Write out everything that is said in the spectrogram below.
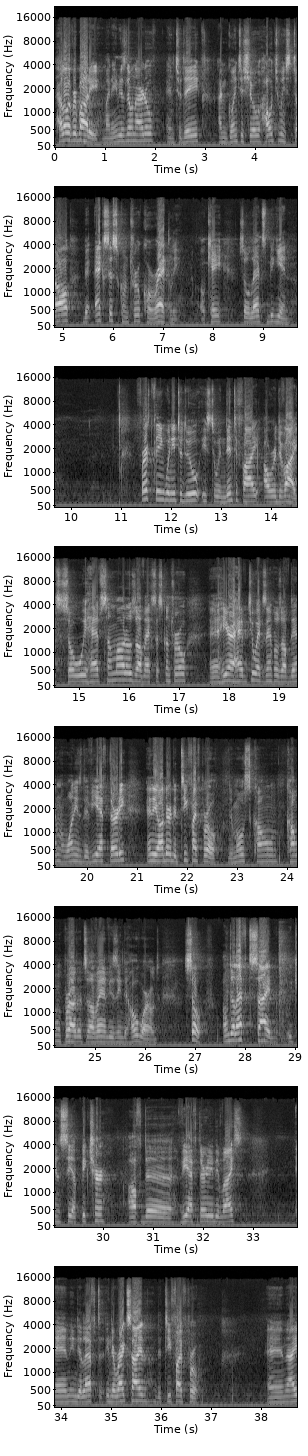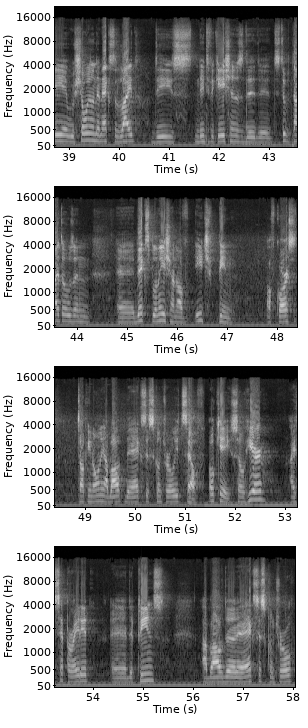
Hello everybody, my name is Leonardo and today I'm going to show how to install the access control correctly. Okay, so let's begin. First thing we need to do is to identify our device. So we have some models of access control. Uh, here I have two examples of them. One is the VF30 and the other the T5 Pro, the most common, common products of Anviz in the whole world. So on the left side we can see a picture of the VF30 device. And in the left in the right side the T5 Pro. And I will show you on the next slide these identifications the, the subtitles and uh, the explanation of each pin. Of course talking only about the access control itself. Okay so here I separated uh, the pins about the, the access control.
